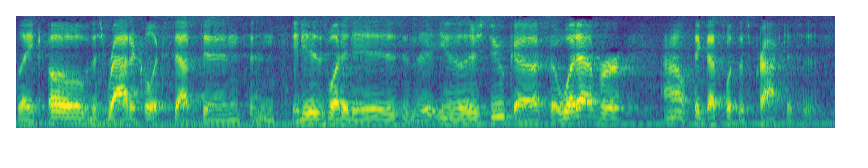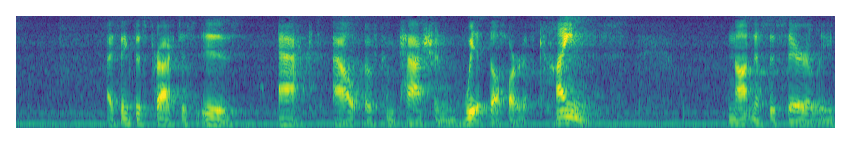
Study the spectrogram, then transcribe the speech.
like oh this radical acceptance and it is what it is and the, you know there's dukkha so whatever i don't think that's what this practice is i think this practice is act out of compassion with a heart of kindness not necessarily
